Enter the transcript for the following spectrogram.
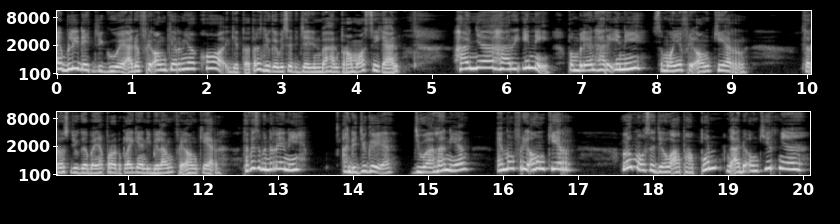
eh beli deh di gue ada free ongkirnya kok gitu terus juga bisa dijadiin bahan promosi kan hanya hari ini pembelian hari ini semuanya free ongkir Terus juga banyak produk lagi yang dibilang free ongkir. Tapi sebenarnya nih, ada juga ya jualan yang emang free ongkir. Lo mau sejauh apa pun nggak ada ongkirnya.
